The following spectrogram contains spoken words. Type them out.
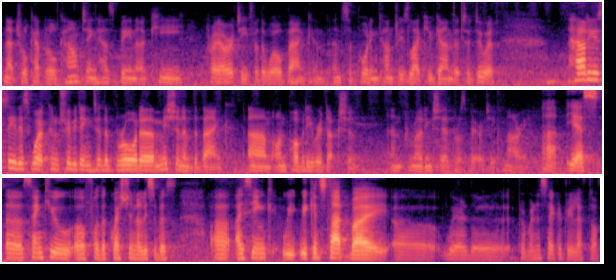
natural capital accounting has been a key priority for the World Bank and, and supporting countries like Uganda to do it. How do you see this work contributing to the broader mission of the bank um, on poverty reduction and promoting shared prosperity? Mari. Uh, yes, uh, thank you uh, for the question, Elisabeth. Uh, I think we, we can start by uh, where the Permanent Secretary left off.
